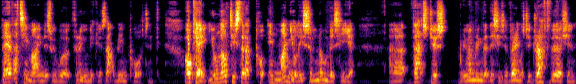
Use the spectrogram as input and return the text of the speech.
Bear that in mind as we work through because that'll be important. Okay, you'll notice that I've put in manually some numbers here. Uh, that's just remembering that this is a very much a draft version,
